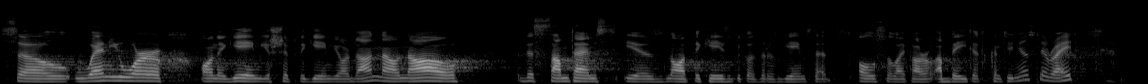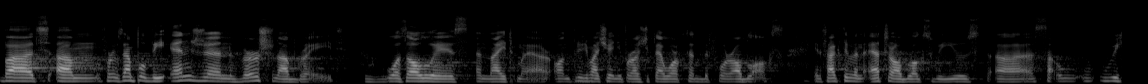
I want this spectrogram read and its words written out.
So when you work on a game, you ship the game, you're done. Now, now this sometimes is not the case because there's games that also like are updated continuously, right? But um, for example, the engine version upgrade. Was always a nightmare on pretty much any project I worked at before Roblox. In fact, even at Roblox, we used uh, we,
